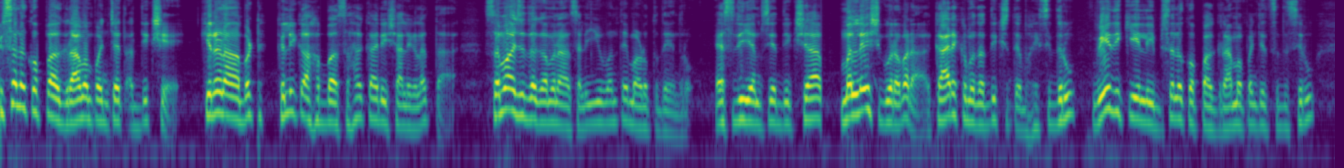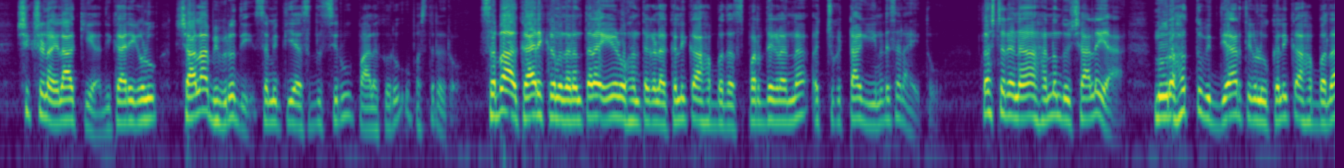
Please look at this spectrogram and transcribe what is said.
ಬಿಸಲಕೊಪ್ಪ ಗ್ರಾಮ ಪಂಚಾಯತ್ ಅಧ್ಯಕ್ಷೆ ಕಿರಣಾ ಭಟ್ ಕಲಿಕಾ ಹಬ್ಬ ಸಹಕಾರಿ ಶಾಲೆಗಳತ್ತ ಸಮಾಜದ ಗಮನ ಸೆಳೆಯುವಂತೆ ಮಾಡುತ್ತದೆ ಎಂದರು. ಎಸ್ಡಿಎಂಸಿ ಅಧ್ಯಕ್ಷ ಮಲ್ಲೇಶ್ ಗುರವರ ಕಾರ್ಯಕ್ರಮದ ಅಧ್ಯಕ್ಷತೆ ವಹಿಸಿದ್ದರು. ವೇದಿಕೆಯಲ್ಲಿ ಬಿಸಲಕೊಪ್ಪ ಗ್ರಾಮ ಪಂಚಾಯತ್ ಸದಸ್ಯರು, ಶಿಕ್ಷಣ ಇಲಾಖೆಯ ಅಧಿಕಾರಿಗಳು, ಶಾಲಾಭಿವೃದ್ಧಿ ಸಮಿತಿಯ ಸದಸ್ಯರು, ಪಾಲಕರು ಉಪಸ್ಥಿತರಿದ್ದರು. ಸಭಾ ಕಾರ್ಯಕ್ರಮದ ನಂತರ ಏಳು ಹಂತಗಳ ಕಲಿಕಾ ಹಬ್ಬದ ಸ್ಪರ್ಧೆಗಳನ್ನು ಅಚ್ಚುಕಟ್ಟಾಗಿ ನಡೆಸಲಾಯಿತು. ಕ್ಲಸ್ಟರಿನ ಹನ್ನೊಂದು ಶಾಲೆಯ ನೂರ ಹತ್ತು ವಿದ್ಯಾರ್ಥಿಗಳು ಕಲಿಕಾ ಹಬ್ಬದ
